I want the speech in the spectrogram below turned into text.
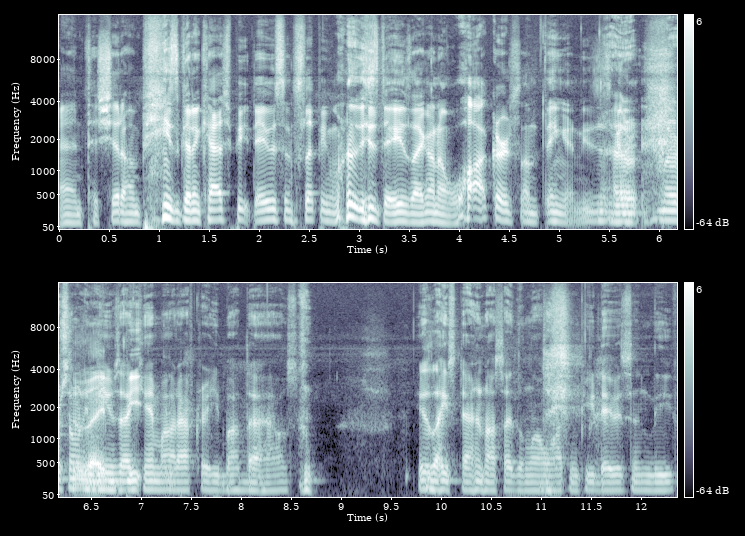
and to shit on Pete, he's gonna catch Pete Davidson slipping one of these days, like on a walk or something, and he's just there, gonna. there were so so many they memes that beat- came out after he bought that house. he was like standing outside the lawn watching Pete Davidson leave.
